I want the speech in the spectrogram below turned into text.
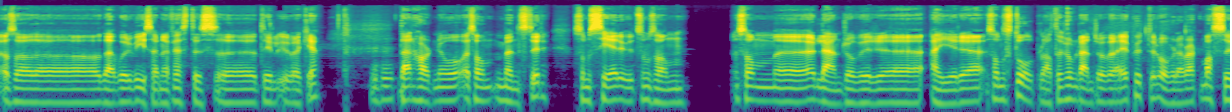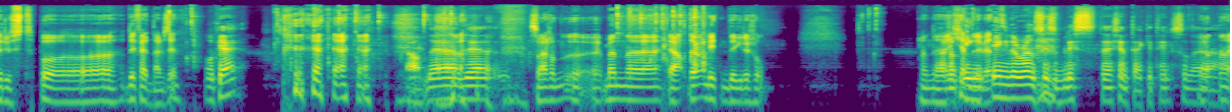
altså der hvor viserne festes uh, til urverket, mm -hmm. der har den jo et sånt mønster som ser ut som sånn som uh, Land Rover-eiere Sånne stålplater som Land Rover-eier putter over det har vært masse rust på Defenderen sin. Ok. ja, det, det... Som er sånn Men ja, det var en liten digresjon. Men jeg sånn, kjenner det vet. Ignorance is bliss. Det kjente jeg ikke til, så det ja, nei.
